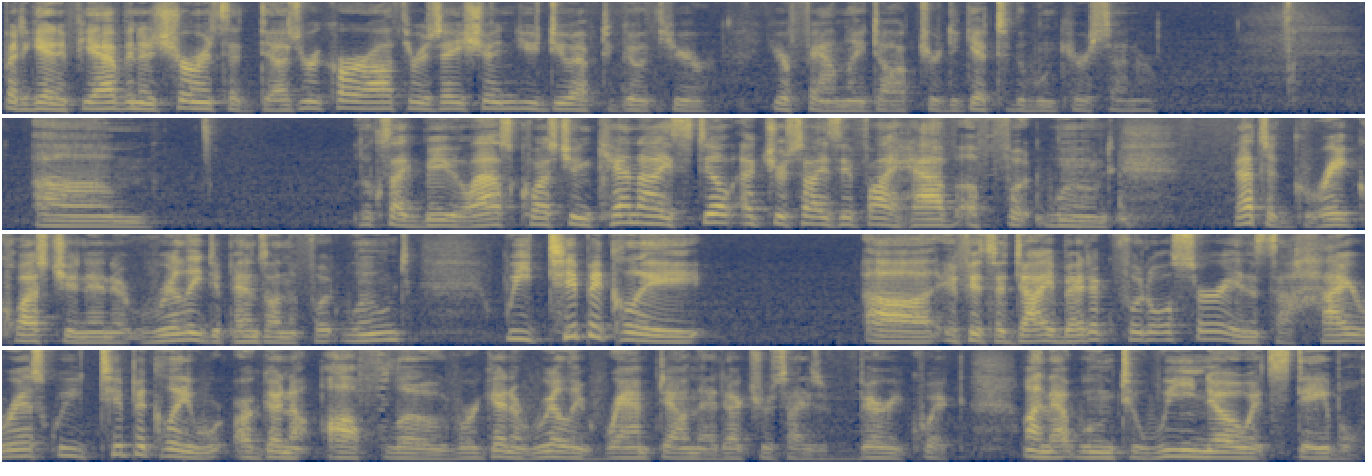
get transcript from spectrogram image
But again, if you have an insurance that does require authorization, you do have to go through your, family doctor to get to the wound care center. Um, looks like maybe the last question. Can I still exercise if I have a foot wound? That's a great question, and it really depends on the foot wound. We typically uh, if it's a diabetic foot ulcer and it's a high risk, we typically are going to offload. We're going to really ramp down that exercise very quick on that wound till we know it's stable.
